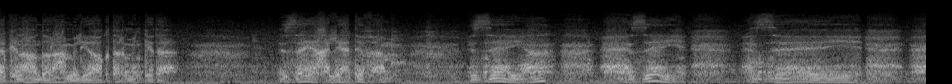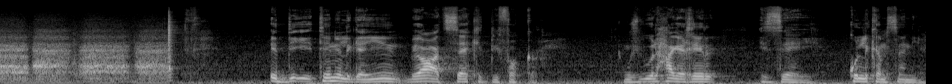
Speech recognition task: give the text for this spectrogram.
لكن أقدر أعمل إيه أكتر من كده؟ إزاي أخليها تفهم؟ إزاي ها؟ إزاي؟ إزاي؟ الدقيقتين اللي جايين بيقعد ساكت بيفكر. ومش بيقول حاجة غير إزاي كل كام ثانية.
